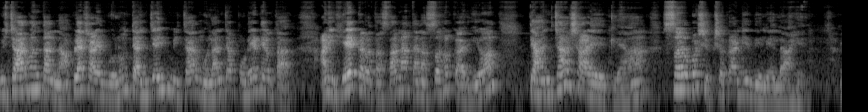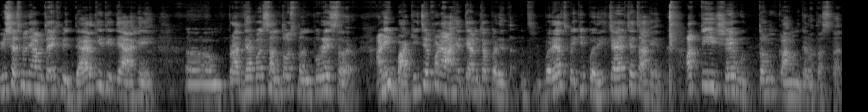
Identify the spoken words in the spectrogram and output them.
विचारवंतांना आपल्या शाळेत बोलून त्यांचेही विचार मुलांच्या पुढे ठेवतात. आणि हे करत असताना त्यांना सहकार्य त्यांच्या शाळेतल्या सर्व शिक्षकांनी दिलेलं आहे. विशेष म्हणजे आमचा एक विद्यार्थी तिथे आहे प्राध्यापक संतोष तनपुरे सर. आणि बाकीचे पण आहेत ते आमच्या परि बऱ्याचपैकी परिचयाचेच आहेत. अतिशय उत्तम काम करत असतात.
